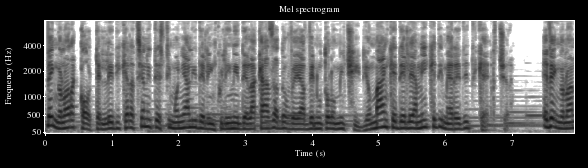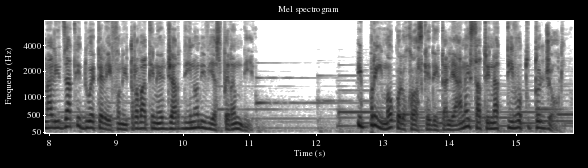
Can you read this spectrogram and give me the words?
Vengono raccolte le dichiarazioni testimoniali degli inquilini della casa dove è avvenuto l'omicidio, ma anche delle amiche di Meredith Kercher, e vengono analizzati due telefoni trovati nel giardino di via Sperandio. Il primo, quello con la scheda italiana, è stato inattivo tutto il giorno.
